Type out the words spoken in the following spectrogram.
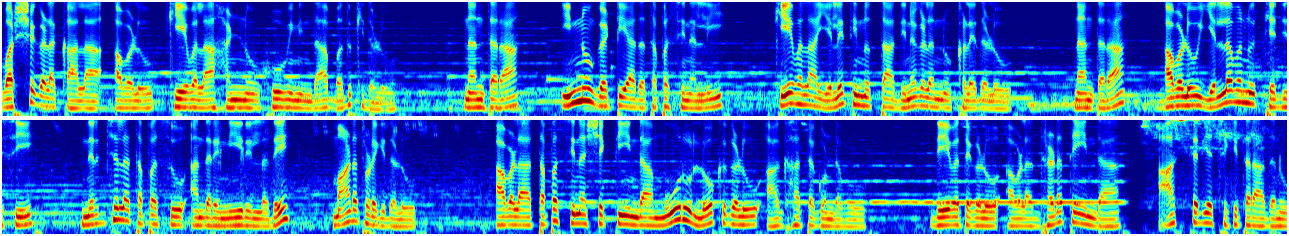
ವರ್ಷಗಳ ಕಾಲ ಅವಳು ಕೇವಲ ಹಣ್ಣು ಹೂವಿನಿಂದ ಬದುಕಿದಳು. ನಂತರ ಇನ್ನೂ ಗಟ್ಟಿಯಾದ ತಪಸ್ಸಿನಲ್ಲಿ ಕೇವಲ ಎಲೆ ತಿನ್ನುತ್ತಾ ದಿನಗಳನ್ನು ಕಳೆದಳು. ನಂತರ ಅವಳು ಎಲ್ಲವನ್ನೂ ತ್ಯಜಿಸಿ ನಿರ್ಜಲ ತಪಸ್ಸು ಅಂದರೆ ನೀರಿಲ್ಲದೆ ಮಾಡತೊಡಗಿದಳು. ಅವಳ ತಪಸ್ಸಿನ ಶಕ್ತಿಯಿಂದ ಮೂರು ಲೋಕಗಳು ಆಘಾತಗೊಂಡವು. ದೇವತೆಗಳು ಅವಳ ದೃಢತೆಯಿಂದ ಆಶ್ಚರ್ಯಚಕಿತರಾದನು.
